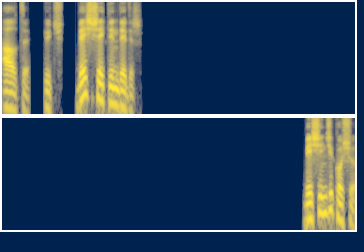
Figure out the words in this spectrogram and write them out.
6, 3, 5 şeklindedir. Beşinci koşu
